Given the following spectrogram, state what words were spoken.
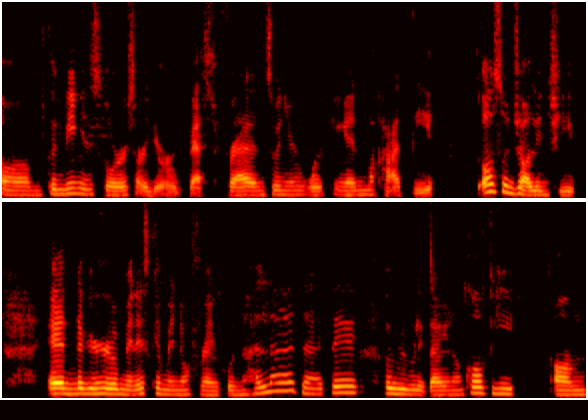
um, convenience stores are your best friends when you're working in Makati. Also Jolly Jeep and nagre-reminisce kami ng friend ko na, "Hala dati 'pag bibili tayo ng coffee, um,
